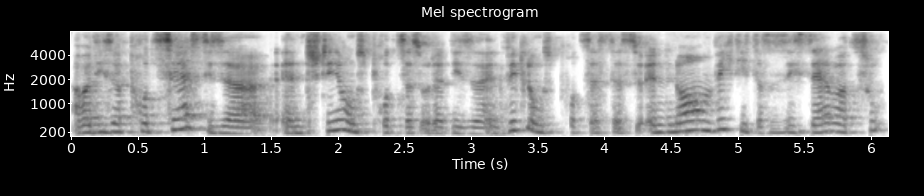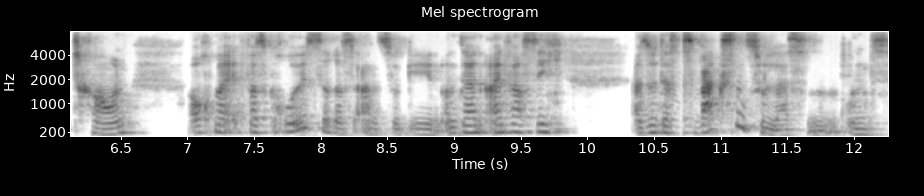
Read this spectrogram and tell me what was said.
Aber dieser Prozess, dieser Entstehungsprozess oder dieser Entwicklungsprozess, der ist so enorm wichtig, dass sie sich selber zutrauen, auch mal etwas Größeres anzugehen und dann einfach sich, also das wachsen zu lassen. Und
